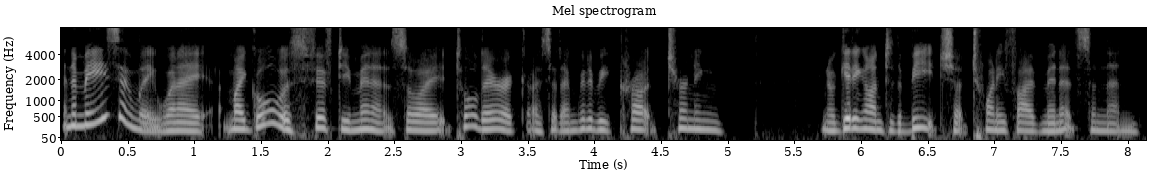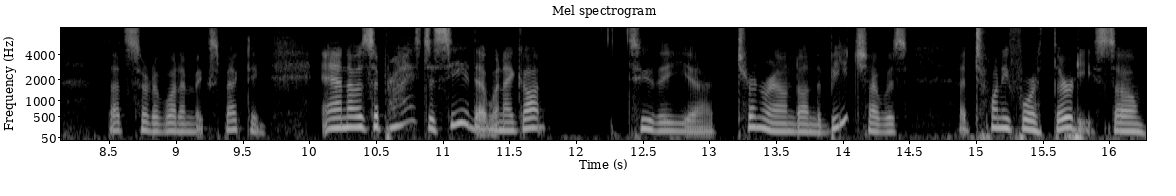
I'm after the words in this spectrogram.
And amazingly, when I my goal was 50 minutes, so I told Eric, I said I'm going to be cr- turning, you know, getting onto the beach at 25 minutes, and then that's sort of what I'm expecting. And I was surprised to see that when I got to the uh, turnaround on the beach, I was at 24:30. So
